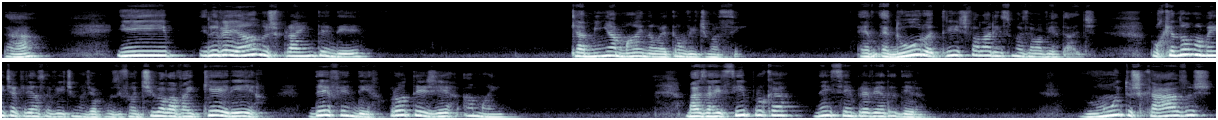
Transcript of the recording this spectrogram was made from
tá? E, e levei anos para entender que a minha mãe não é tão vítima assim. É, é, duro, é triste falar isso, mas é uma verdade. Porque normalmente a criança vítima de abuso infantil ela vai querer defender, proteger a mãe. Mas a recíproca nem sempre é verdadeira. Muitos casos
